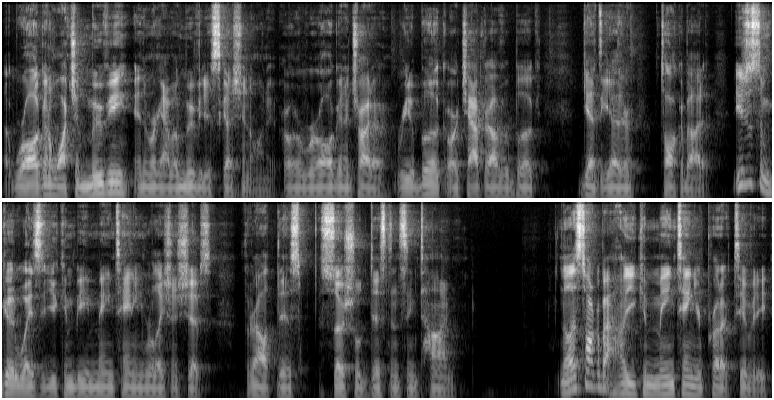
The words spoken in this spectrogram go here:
uh, we're all going to watch a movie and then we're going to have a movie discussion on it. Or we're all going to try to read a book or a chapter out of a book, get together, talk about it. These are some good ways that you can be maintaining relationships throughout this social distancing time. Now, let's talk about how you can maintain your productivity.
